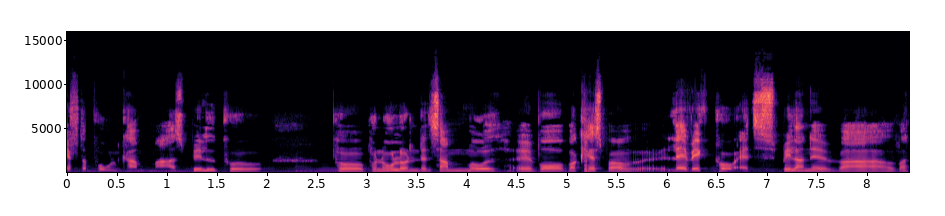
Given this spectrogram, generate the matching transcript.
efter Polen-kampen, meget spillede på, på, på nogenlunde den samme måde, øh, hvor, hvor Kasper øh, lagde vægt på, at spillerne var, var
